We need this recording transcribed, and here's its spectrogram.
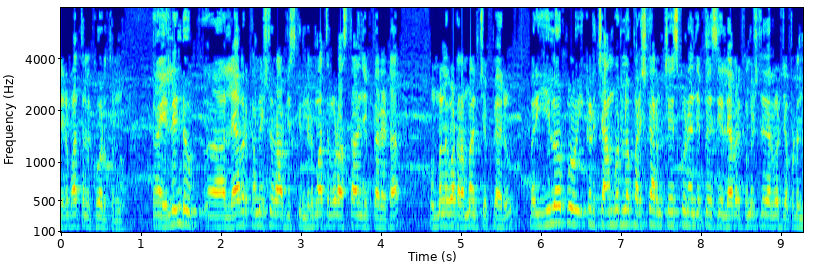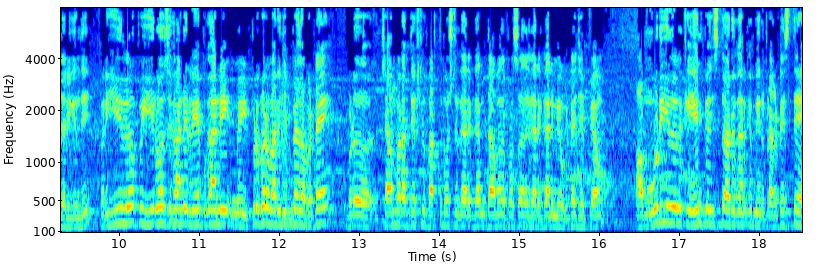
నిర్మాతలు కోరుతున్నాం. ఎల్లుండి లేబర్ కమిషనర్ ఆఫీస్కి నిర్మాతలు కూడా వస్తామని చెప్పారట. మమ్మల్ని కూడా రమ్మని చెప్పారు. మరి ఈ లోపు ఇక్కడ ఛాంబర్లో పరిష్కారం చేసుకోండి అని చెప్పేసి లేబర్ కమిషనర్ గారు కూడా చెప్పడం జరిగింది. మరి ఈ లోపు ఈ రోజు కానీ రేపు కానీ మేము ఇప్పుడు కూడా వారికి చెప్పేది ఒకటే. ఇప్పుడు ఛాంబర్ అధ్యక్షులు భర్తభూషణ్ గారికి కానీ దామోదర్ ప్రసాద్ గారికి కానీ మేము ఒకటే చెప్పాం. ఆ మూడు యూనియన్లకి ఏం పెంచుతారు కనుక మీరు ప్రకటిస్తే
